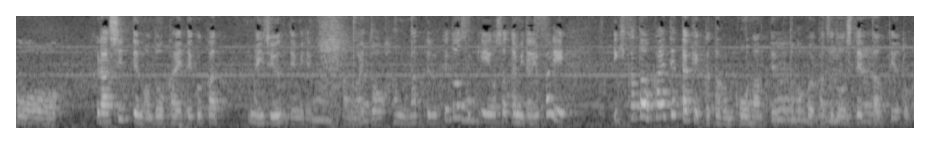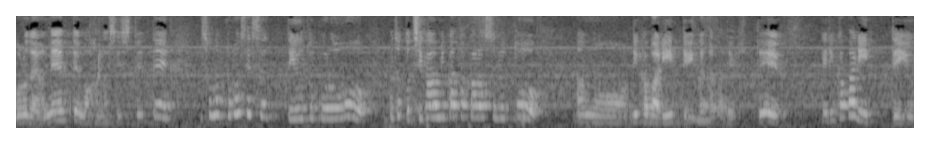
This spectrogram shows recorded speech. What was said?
こう暮らしっていうのをどう変えていくか、まあ、移住っていう意味で、あの割と班になってるけど、さっきおっしゃったみたいにやっぱり生き方を変えていった結果多分こうなってったとか、こういう活動をしていったっていうところだよねっていうのを話しててそのプロセスっていうところを、まあ、ちょっと違う見方からするとあのリカバリーっていう言い方ができて。でリカバリーっていう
